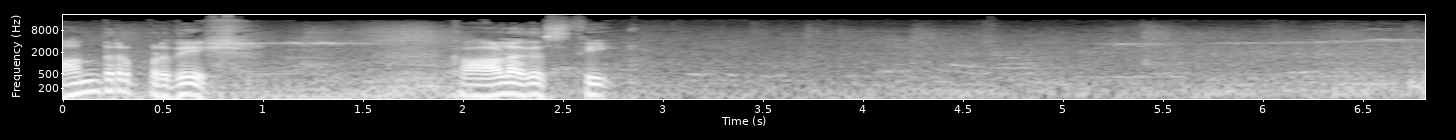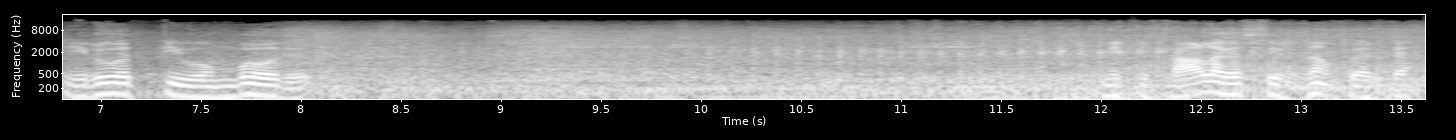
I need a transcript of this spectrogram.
ஆந்திர பிரதேஷ் காளஹஸ்தி. இருபத்தி ஒம்பது. இன்னைக்கு காளஹஸ்தியில் தான் போயிருக்கேன்.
